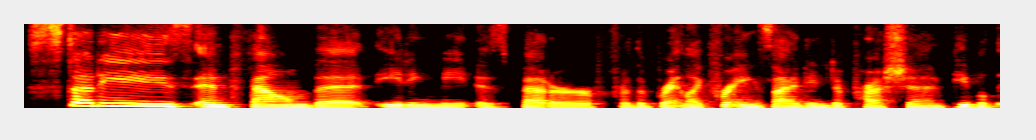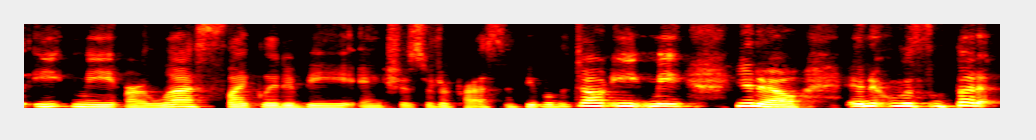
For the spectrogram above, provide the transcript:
studies and found that eating meat is better for the brain, like for anxiety and depression. People that eat meat are less likely to be anxious or depressed than people that don't eat meat, you know. And it was, but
